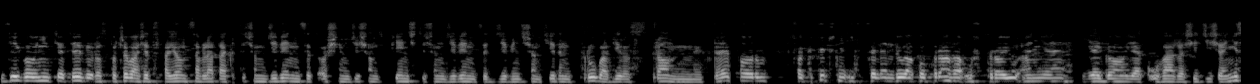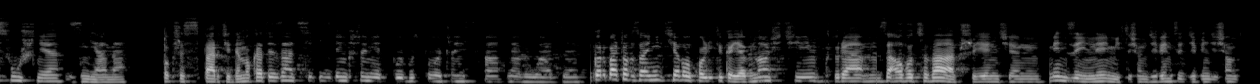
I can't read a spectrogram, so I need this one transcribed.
Z jego inicjatywy rozpoczęła się trwająca w latach 1985-1991 próba wielostronnych reform. Faktycznie ich celem była poprawa ustroju, a nie jego, jak uważa się dzisiaj niesłusznie, zmiana poprzez wsparcie demokratyzacji i zwiększenie wpływu społeczeństwa na władzę. Gorbaczow zainicjował politykę jawności, która zaowocowała przyjęciem m.in. w 1990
